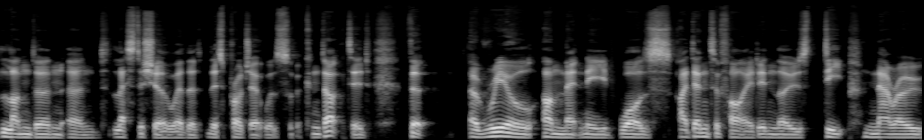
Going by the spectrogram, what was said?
London and Leicestershire, where the, this project was sort of conducted, that a real unmet need was identified in those deep, narrow,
